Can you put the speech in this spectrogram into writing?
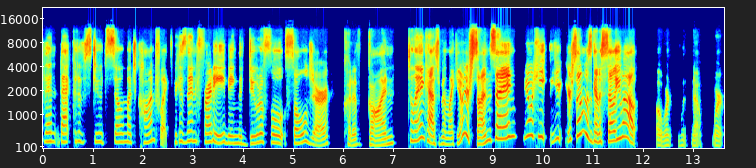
then that could have stewed so much conflict because then Freddie, being the dutiful soldier, could have gone to Lancaster, been like, you know, what your son saying, you know, what he, you, your son was going to sell you out. Oh, we're, no, we're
